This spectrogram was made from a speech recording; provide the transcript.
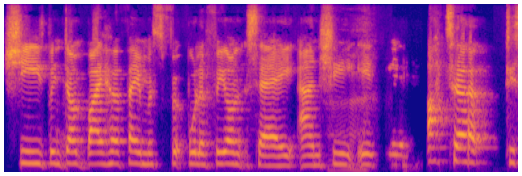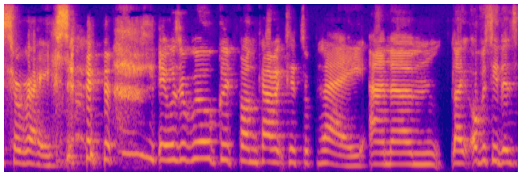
she's been dumped by her famous footballer fiance, and she is in utter disarray. So it was a real good, fun character to play. And um, like, obviously, there's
